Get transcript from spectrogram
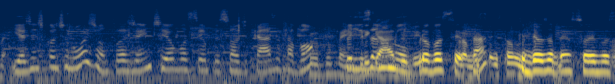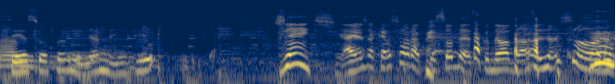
bem. E a gente continua junto. A gente, eu, você, o pessoal de casa, tá bom? Tudo bem, Feliz obrigado, ano novo pra você, Pra tá? vocês também. que Deus abençoe você e a sua família. Amém, viu? Gente, aí eu já quero chorar, porque eu sou dessa. Quando eu abraço, eu já choro.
